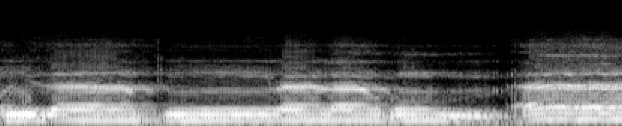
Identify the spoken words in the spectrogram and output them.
وإذا قيل لهم آمنوا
